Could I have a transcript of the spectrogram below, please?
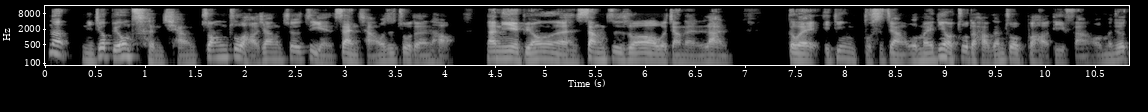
那你就不用逞强，装作好像就是自己很擅长，或是做得很好。那你也不用很丧志说哦，我讲得很烂。各位一定不是这样，我们一定有做得好跟做不好的地方，我们就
